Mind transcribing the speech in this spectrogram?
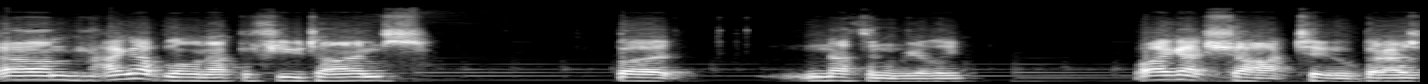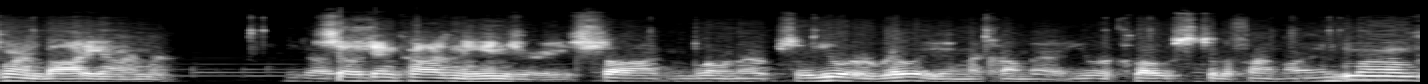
Um, I got blown up a few times, but nothing really. Well, I got shot too, but I was wearing body armor, so it didn't cause any injuries. shot and blown up. So you were really in the combat. You were close to the front line. Well,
